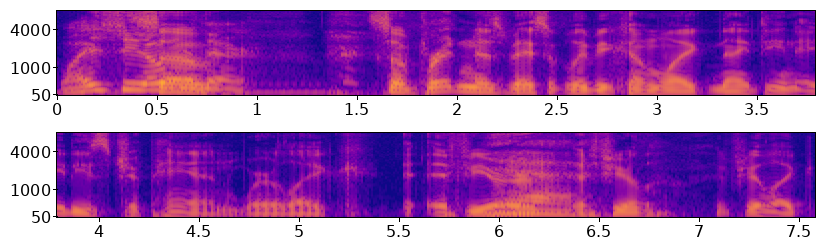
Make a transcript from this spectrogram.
Why is he So- over there? So Britain has basically become like 1980s Japan, where like if you're Yeah. if you're if you're like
